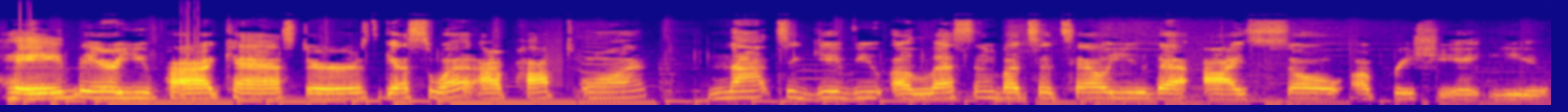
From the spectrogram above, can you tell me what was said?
Hey there, you podcasters. Guess what? I popped on not to give you a lesson, but to tell you that I so appreciate you.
